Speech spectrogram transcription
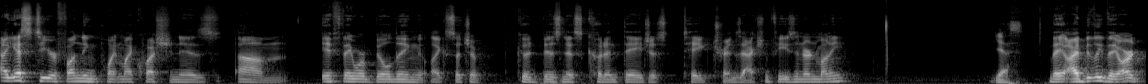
I guess to your funding point, my question is, um, if they were building like such a good business, couldn't they just take transaction fees and earn money? Yes. They, I believe they are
